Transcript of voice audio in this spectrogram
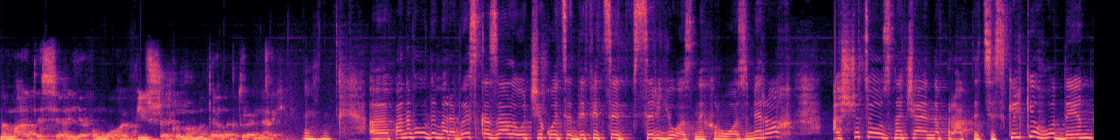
намагатися якомога більше економити електроенергії. Е, Пане Володимире, ви сказали, очікується дефіцит в серйозних розмірах. А що це означає на практиці? Скільки годин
